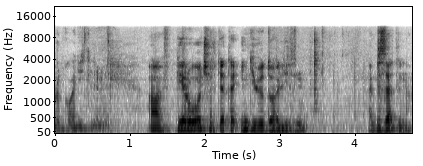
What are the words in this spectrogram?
руководителями? А, в первую очередь это индивидуализм, обязательно.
